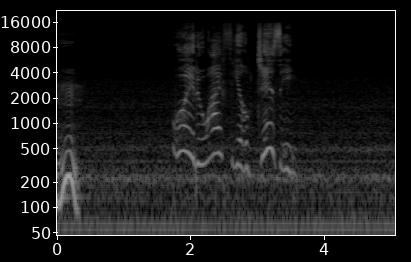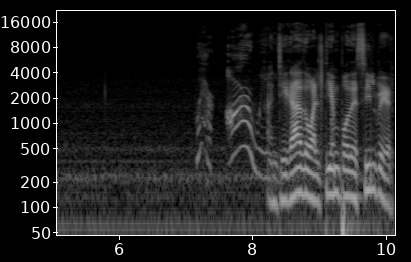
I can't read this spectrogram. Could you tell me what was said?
Mm. Dizzy. Where are we? Han llegado al tiempo de Silver.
